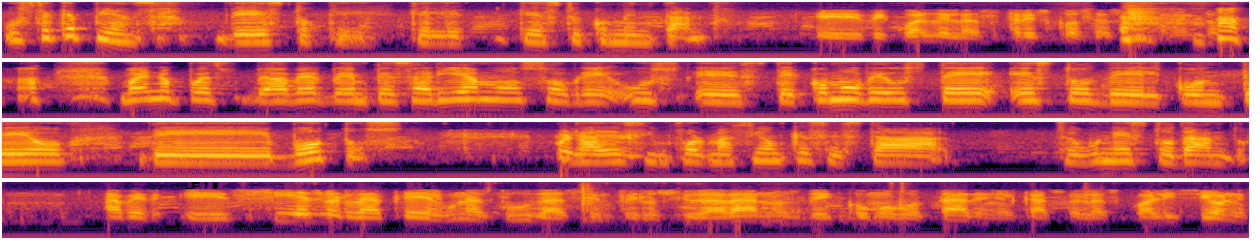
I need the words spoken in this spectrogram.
¿Usted qué piensa de esto que, que, le, que estoy comentando? Eh, ¿De cuál de las tres cosas bueno, pues a ver, empezaríamos sobre este cómo ve usted esto del conteo de votos, la desinformación que se está, según esto, dando. A ver, eh, sí es verdad que hay algunas dudas entre los ciudadanos de cómo votar en el caso de las coaliciones.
